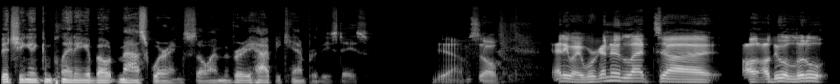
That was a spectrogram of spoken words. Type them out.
bitching and complaining about mask wearing. So I'm a very happy camper these days. Yeah. So anyway, we're going to let, uh, I'll, I'll, do a little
